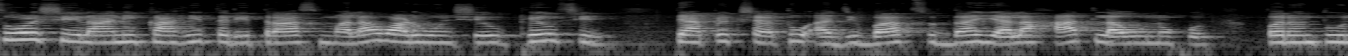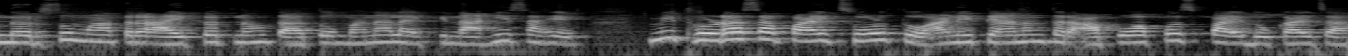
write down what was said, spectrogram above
चोळशील आणि काहीतरी त्रास मला वाढवून शेव ठेवशील. त्यापेक्षा तू अजिबात सुद्धा याला हात लावू नको. परंतु नरसू मात्र ऐकत नव्हता. तो म्हणाला की नाही साहेब मी थोडासा पाय चोळतो आणि त्यानंतर आपोआपच पाय दुखायचा.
